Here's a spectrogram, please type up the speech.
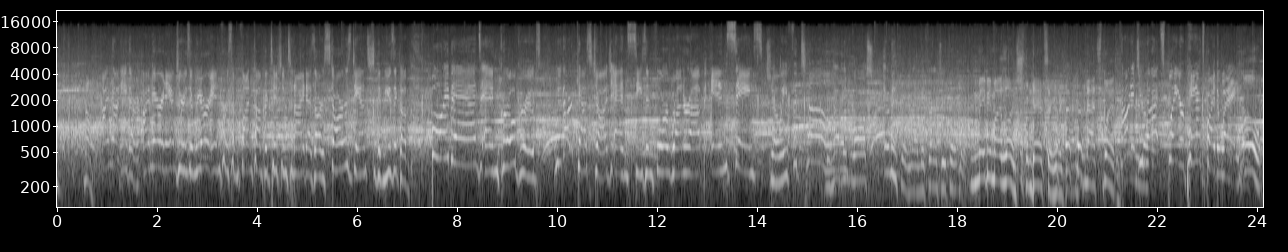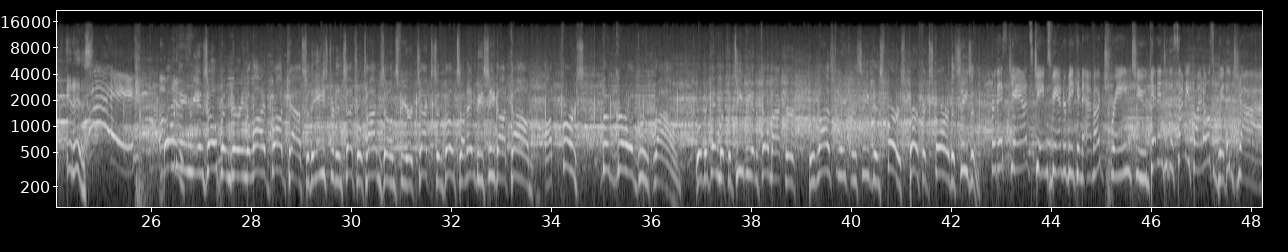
No. I'm not either. I'm Erin Andrews, and we are in for some fun competition tonight as our stars dance to the music of boy bands and girl groups with our guest judge and season four runner-up in Sinks, Joey Fatone. You haven't lost anything on the fancy football. Maybe my lunch from dancing like that. and that split. How did you not split your pants, by the way? Oh, it is. Hey! Voting is open during the live of the Eastern and Central time zones for your texts and votes on ABC.com. Up first, the girl group round. We'll begin with the TV and film actor who last week received his first perfect score of the season. For this dance, James Van Der Beek and Emma trained to get into the semifinals with a jive.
